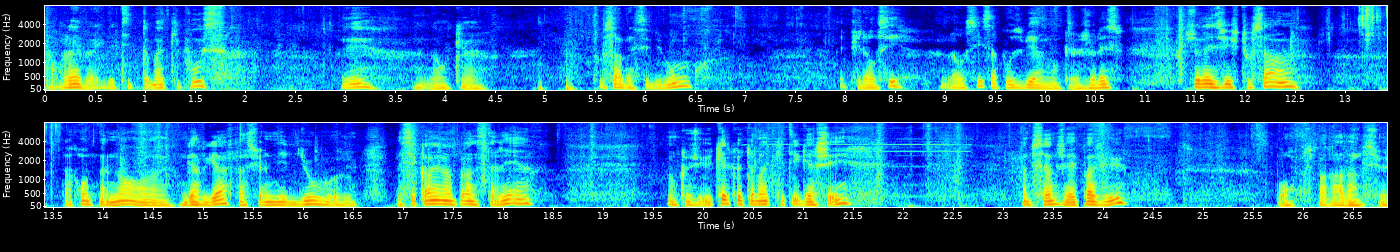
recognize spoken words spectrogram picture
La relève avec des petites tomates qui poussent. Et donc, euh, tout ça, ben, c'est du bon. Et puis là aussi, là aussi, ça pousse bien. Donc, euh, je laisse, je laisse vivre tout ça. Hein. Par contre, maintenant, euh, gaffe gaffe, parce que le milieu, c'est quand même un peu installé. Hein. Donc j'ai eu quelques tomates qui étaient gâchées. Comme ça, j'avais pas vu. Bon, c'est pas grave, hein, monsieur.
